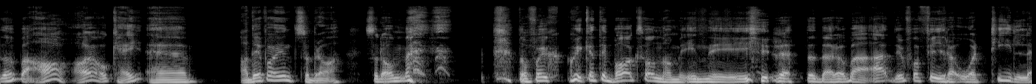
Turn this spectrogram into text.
De bara, ja, ja okej. Eh, ja, det var ju inte så bra. Så de, De får ju skicka tillbaka honom in i rätten där och bara, ah, du får fyra år till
